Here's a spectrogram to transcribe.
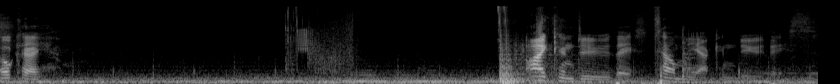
Okay. I can do this. Tell me I can do this.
